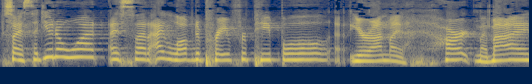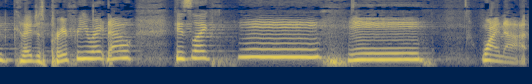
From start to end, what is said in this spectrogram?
So I said, you know what? I said, I love to pray for people. You're on my heart, my mind. Could I just pray for you right now? He's like, hmm, hmm why not?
